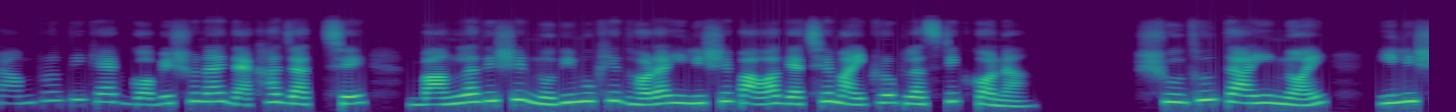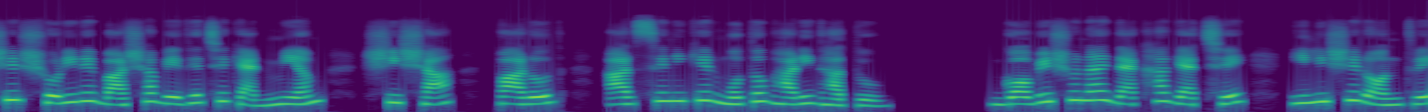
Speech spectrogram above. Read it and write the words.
সাম্প্রতিক এক গবেষণায় দেখা যাচ্ছে, বাংলাদেশের নদীমুখে ধরা ইলিশে পাওয়া গেছে মাইক্রোপ্লাস্টিক কণা। শুধু তাই নয়, ইলিশের শরীরে বাসা বেঁধেছে ক্যাডমিয়াম, সীসা, পারদ, আর্সেনিকের মতো ভারী ধাতু। গবেষণায় দেখা গেছে, ইলিশের অন্ত্রে,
